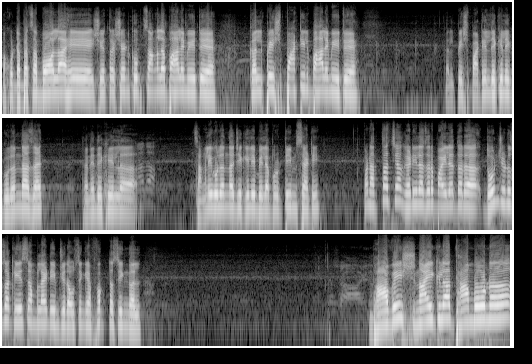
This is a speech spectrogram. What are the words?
अको टप्प्याचा बॉल आहे. क्षेत्रक्षण खूप चांगलं पाहायला मिळतोय. कल्पेश पाटील पाहायला मिळतोय. कल्पेश पाटील देखील एक गोलंदाज आहेत. त्याने देखील चांगली गोलंदाजी केली बेलापूर टीमसाठी पण आत्ताच्या घडीला जर पाहिलं तर दोन चेंडूचा केस संपलाय टीमची धावसंख्या फक्त सिंगल भावेश नाईकला थांबवणं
